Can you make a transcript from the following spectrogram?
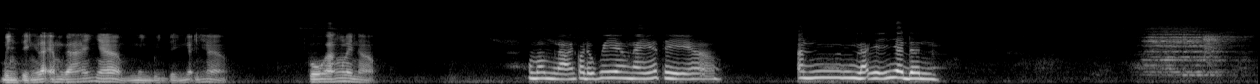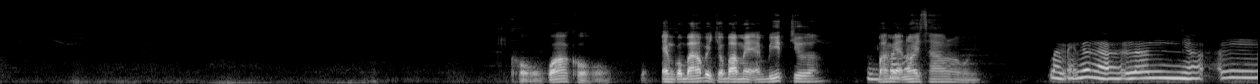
Bình tĩnh lại em gái nha, mình bình tĩnh lại nha. Cố gắng lên nào. em mong là coi được video này thì ờ, anh liên lạc với gia đình Khổ quá khổ. Em có báo về cho ba mẹ em biết chưa? Dạ Ba có. mẹ nói sao rồi? ba mẹ nói là lên nhờ anh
